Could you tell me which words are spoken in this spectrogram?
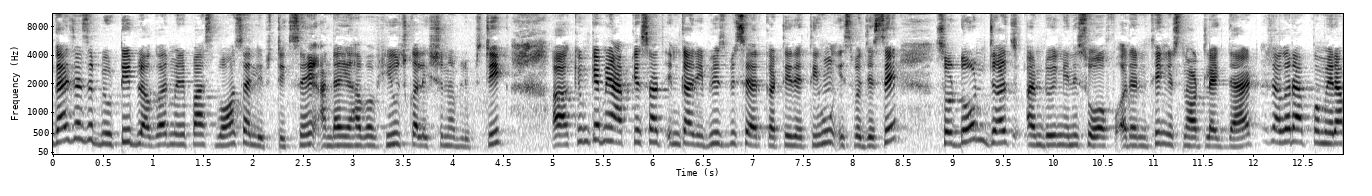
guys as a beauty blogger मेरे पास बहुत सारे लिपस्टिक्स हैं and I have a huge collection of lipstick क्योंकि मैं आपके साथ इनका रिव्यूज़ भी शेयर करती रहती हूँ, इस वजह से. सो डोंट जज I am doing any show off और anything it's not like that अगर आपको मेरा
